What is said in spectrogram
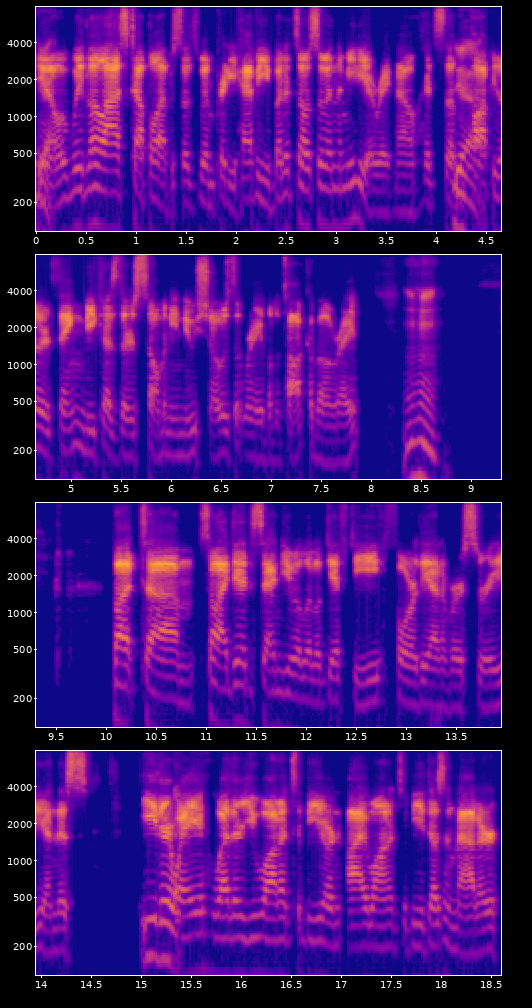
you Yeah. know we the last couple episodes been pretty heavy but it's also in the media right now it's the Yeah. popular thing because there's so many new shows that we're able to talk about right hmm but um so i did send you a little gifty for the anniversary and this either way whether you want it to be or i want it to be it doesn't matter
